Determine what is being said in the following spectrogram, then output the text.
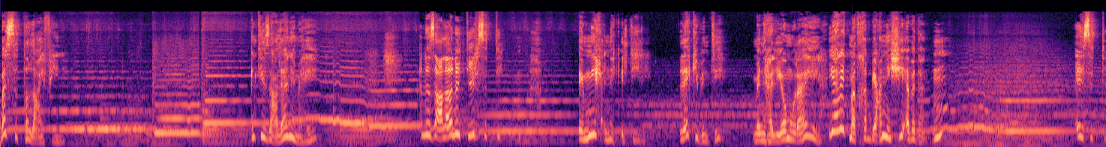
بس تطلعي فيني انت زعلانة ما هيك؟ أنا زعلانة كتير ستي إيه منيح إنك قلتي لي ليكي بنتي من هاليوم ورايح يا ريت ما تخبي عني شيء ابدا م? إيه ستي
